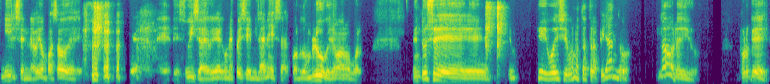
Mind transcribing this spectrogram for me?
Nielsen, habíamos pasado de, de, Suiza, una especie de milanesa, cordon blue que llamaba, no me acuerdo. Entonces, ¿qué? ¿Vos dices, vos no estás transpirando? No, le digo. ¿Por qué?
